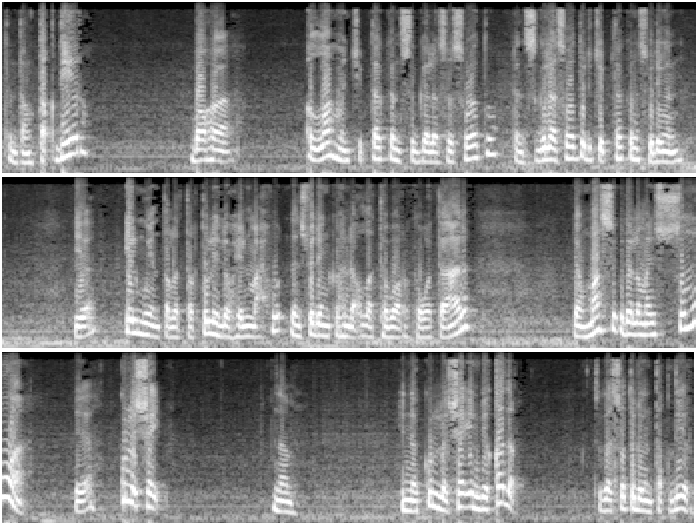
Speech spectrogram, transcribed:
tentang takdir bahawa Allah menciptakan segala sesuatu dan segala sesuatu diciptakan sesuai dengan ya ilmu yang telah tertulis lauhil mahfuz dan sesuai dengan kehendak Allah tabaraka wa taala yang masuk ke dalam semua ya kullu syai Naam. Inna kulla syai'in biqadar. Segala sesuatu dengan takdir.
